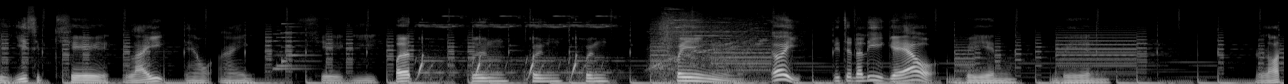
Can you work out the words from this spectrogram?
ดิ 20k ไลท์ L I K E เปิด ปึ้งปึ้งปึ้งปิ้ง เอ้ย legendary อีกแล้ว เบน เบนล็อต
